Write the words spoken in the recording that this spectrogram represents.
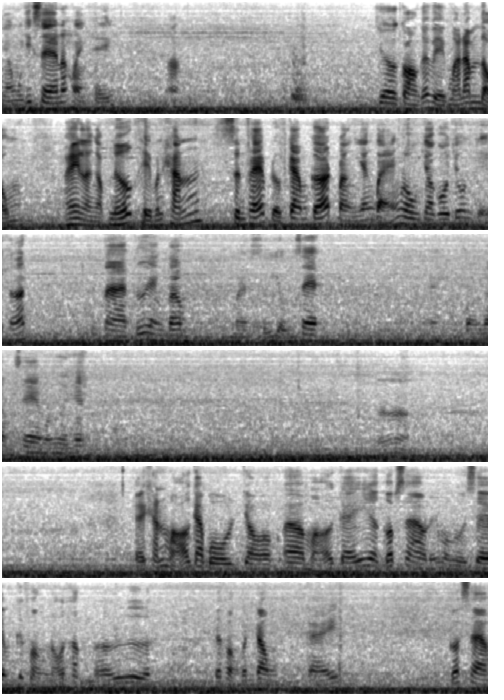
nhận một chiếc xe nó hoàn thiện. À. Chưa còn cái việc mà đâm đụng hay là ngập nước thì Bến Khánh xin phép được cam kết bằng văn bản luôn cho cô chú anh chị hết. Chúng ta cứ an tâm mà sử dụng xe. Đây, phần gầm xe mọi người ha. Để Khánh mở cabo cho à, mở cái cốp sau để mọi người xem cái phần nội thất ở cái phần bên trong cái cốp sau.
